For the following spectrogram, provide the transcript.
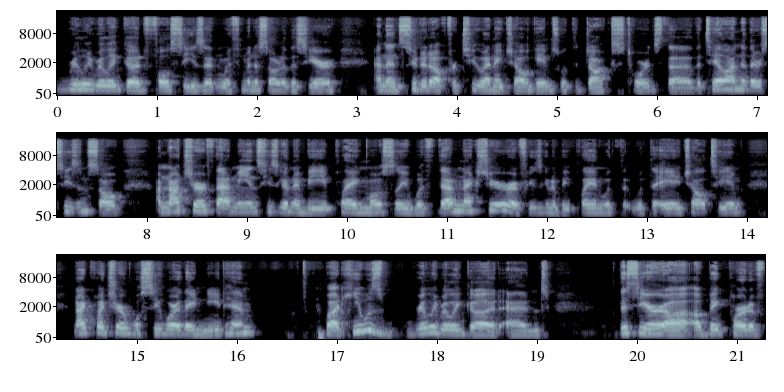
really, really good full season with Minnesota this year and then suited up for two NHL games with the Ducks towards the, the tail end of their season. So I'm not sure if that means he's going to be playing mostly with them next year or if he's going to be playing with the, with the AHL team. Not quite sure. We'll see where they need him. But he was really, really good. And this year, uh, a big part of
